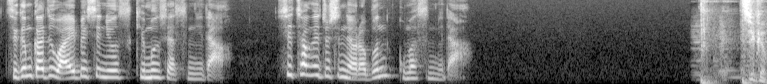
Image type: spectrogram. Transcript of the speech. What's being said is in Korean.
지금까지 YBC 뉴스 김은수였습니다. 시청해주신 여러분 고맙습니다. 지금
